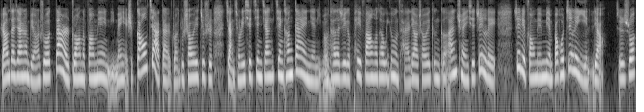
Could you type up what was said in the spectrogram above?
然后再加上比方说袋装的方便面里面也是高价袋装，就稍微就是讲求了一些健康健康概念，里面它的这个配方和它用的材料稍微更更安全一些。这类这类方便面包括这类饮料，就是说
